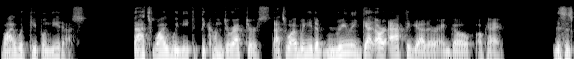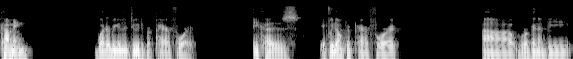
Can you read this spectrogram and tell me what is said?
Why would people need us? That's why we need to become directors. That's why we need to really get our act together and go, okay, this is coming what are we going to do to prepare for it? Because if we don't prepare for it, uh, we're going to be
